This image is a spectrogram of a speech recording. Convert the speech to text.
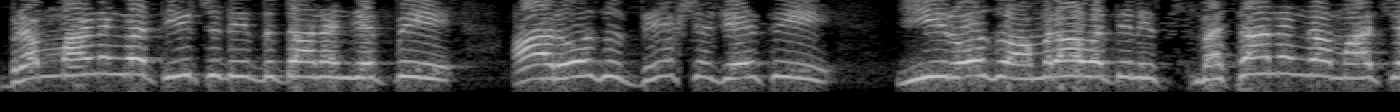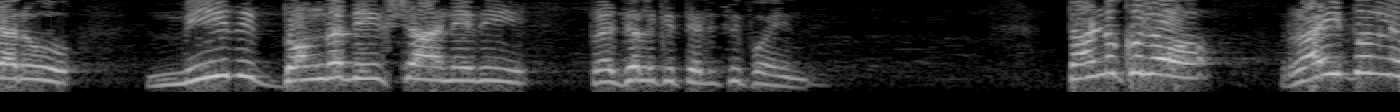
బ్రహ్మాండంగా తీర్చిదిద్దుతానని చెప్పి ఆ రోజు దీక్ష చేసి ఈ రోజు అమరావతిని శ్మశానంగా మార్చారు. మీది దొంగ దీక్ష అనేది ప్రజలకి తెలిసిపోయింది. తణుకులో రైతుల్ని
